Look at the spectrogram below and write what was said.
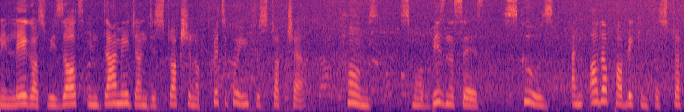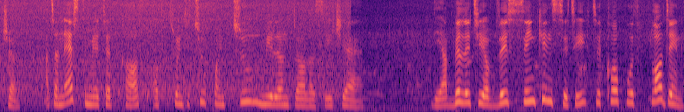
in Lagos results in damage and destruction of critical infrastructure, homes, small businesses, schools, and other public infrastructure at an estimated cost of $22.2 million each year. The ability of this sinking city to cope with flooding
